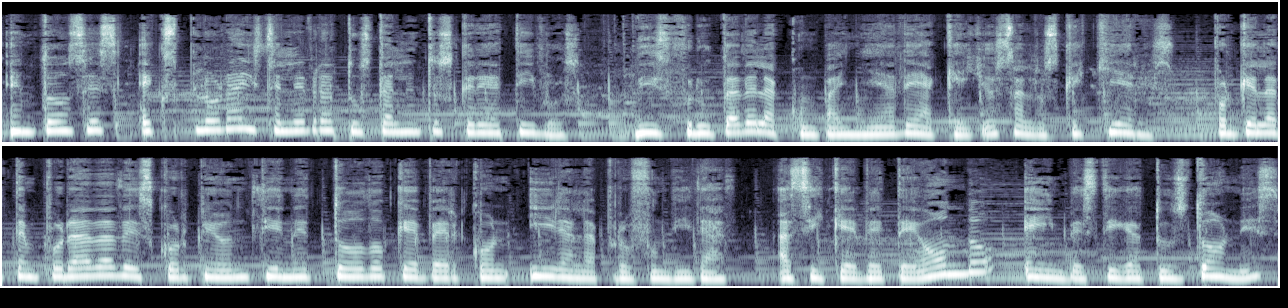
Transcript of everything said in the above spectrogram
Entonces, explora y celebra tus talentos creativos. Disfruta de la compañía de aquellos a los que quieres, porque la temporada de Escorpión tiene todo que ver con ir a la profundidad. Así que vete hondo e investiga tus dones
